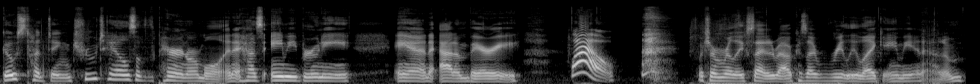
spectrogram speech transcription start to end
Ghost Hunting: True Tales of the Paranormal, and it has Amy Bruni and Adam Berry, wow. which I'm really excited about because I really like Amy and Adam.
